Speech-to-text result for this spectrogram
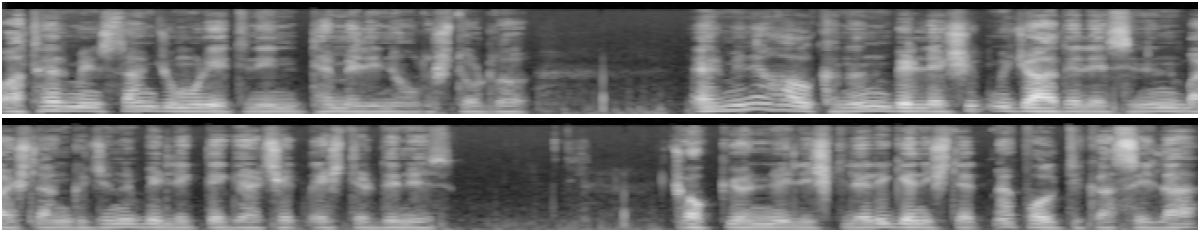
Batı Ermenistan Cumhuriyeti'nin temelini oluşturdu. Ermeni halkının birleşik mücadelesinin başlangıcını birlikte gerçekleştirdiniz çok yönlü ilişkileri genişletme politikasıyla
